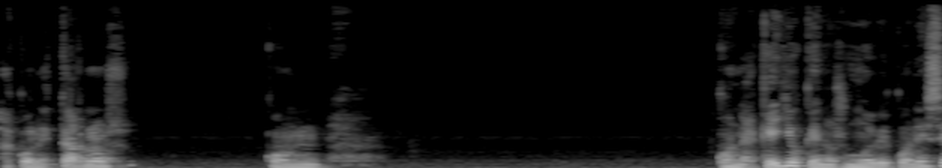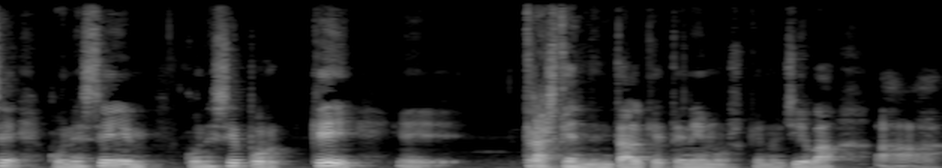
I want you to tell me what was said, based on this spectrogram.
a conectarnos con, con aquello que nos mueve, con ese, con ese, con ese porqué eh, trascendental que tenemos, que nos lleva a,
